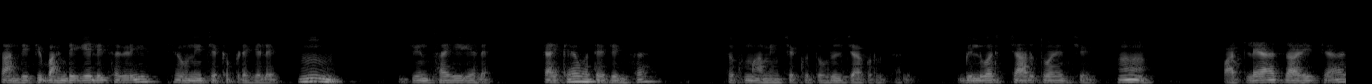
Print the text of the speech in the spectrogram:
चांदीची भांडी गेली सगळी ठेवणीचे कपडे गेले. जिन्साही गेल्या. काय काय होत्या जिन्सा? सुखमामींचे कुतूहल जागृत झाले. बिलवर चार तोळ्यांचे. हं. पाटल्या जाळीच्या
